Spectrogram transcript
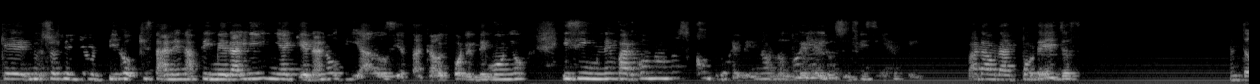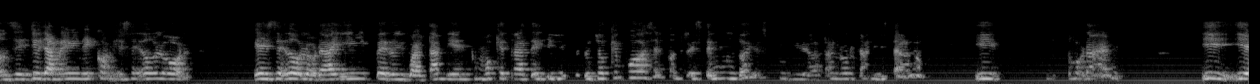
Que nuestro Señor dijo que están en la primera línea y que eran odiados y atacados por el demonio. Y sin embargo no nos conduele, no nos duele lo suficiente para orar por ellos. Entonces yo ya me vine con ese dolor, ese dolor ahí, pero igual también como que traté de decir, pero yo qué puedo hacer contra este mundo de oscuridad tan organizado y orar y, y,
